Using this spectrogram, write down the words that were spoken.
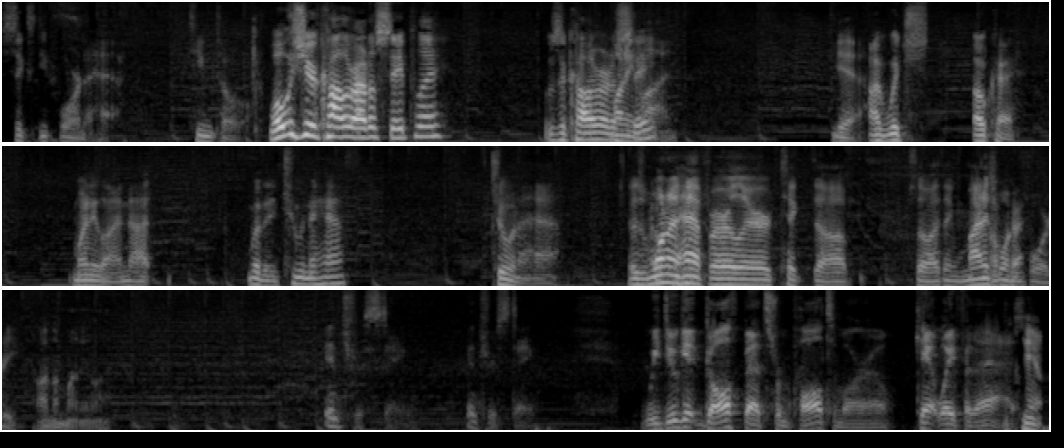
64 and a half team total. What was your Colorado State play? Was it Colorado Money State? line. Yeah. Uh, which okay, money line, not what are they two and a half? Two and a half. It was one and a half earlier, ticked up. So I think minus Okay. 140 on the money line. Interesting. Interesting. We do get golf bets from Paul tomorrow. Can't wait for that. Can't.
